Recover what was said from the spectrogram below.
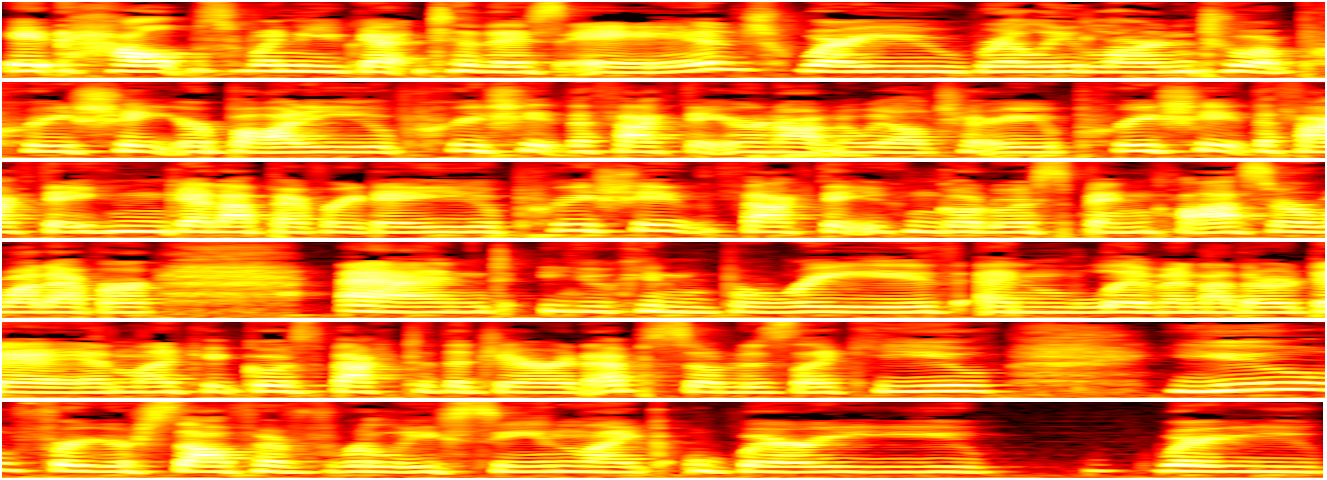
it helps when you get to this age where you really learn to appreciate your body. You appreciate the fact that you're not in a wheelchair. You appreciate the fact that you can get up every day. You appreciate the fact that you can go to a spin class or whatever, and you can breathe and live another day. And like, it goes back to the Jared episode is like, you, you for yourself have really seen like where you where you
